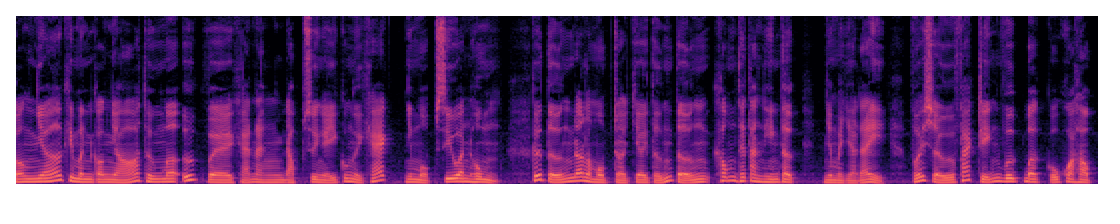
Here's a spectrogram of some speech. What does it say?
Còn nhớ khi mình còn nhỏ thường mơ ước về khả năng đọc suy nghĩ của người khác như một siêu anh hùng. Cứ tưởng đó là một trò chơi tưởng tượng không thể thành hiện thực. Nhưng mà giờ đây, với sự phát triển vượt bậc của khoa học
